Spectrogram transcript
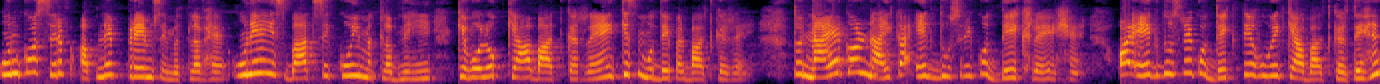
उनको सिर्फ़ अपने प्रेम से मतलब है। उन्हें इस बात से कोई मतलब नहीं कि वो लोग क्या बात कर रहे हैं, किस मुद्दे पर बात कर रहे हैं। तो नायक और नायिका एक दूसरे को देख रहे हैं और एक दूसरे को देखते हुए क्या बात करते हैं?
